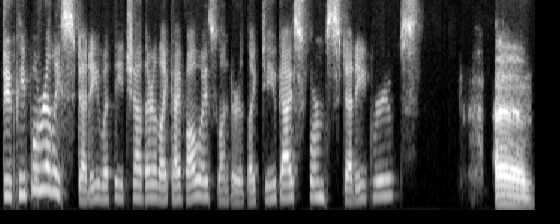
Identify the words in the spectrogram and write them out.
do people really study with each other? Like I've always wondered, like do you guys form study groups? Um,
